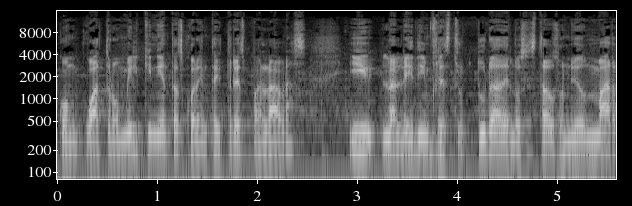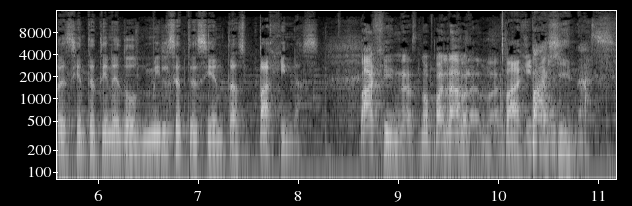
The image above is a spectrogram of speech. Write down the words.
con 4.543 palabras. Y la Ley de Infraestructura de los Estados Unidos más reciente tiene 2.700 páginas. Páginas, no palabras. Páginas. Páginas.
